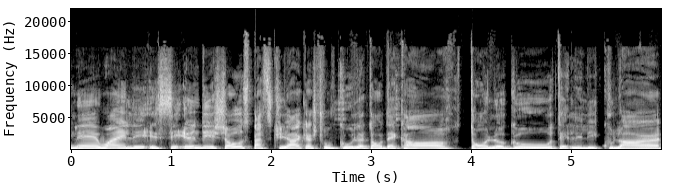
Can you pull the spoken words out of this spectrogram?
Mais ouais, c'est une des choses particulières que je trouve cool, là, ton décor, ton logo, les, les couleurs.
